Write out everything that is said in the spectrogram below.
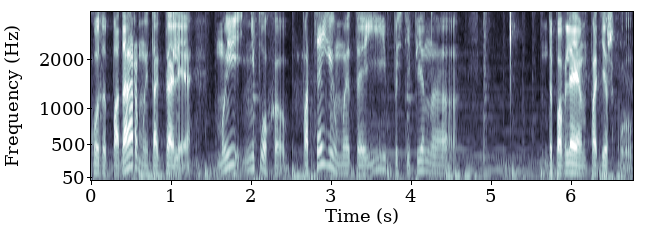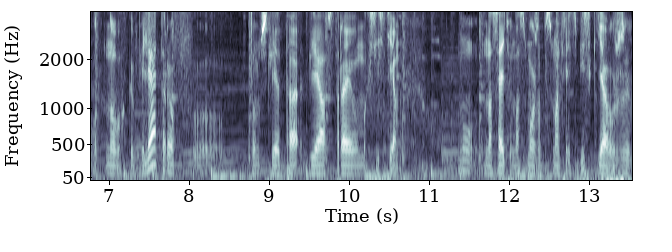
кода под ARM и так далее, мы неплохо подтягиваем это и постепенно добавляем поддержку новых компиляторов, в том числе для встраиваемых систем. Ну, на сайте у нас можно посмотреть список, я уже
